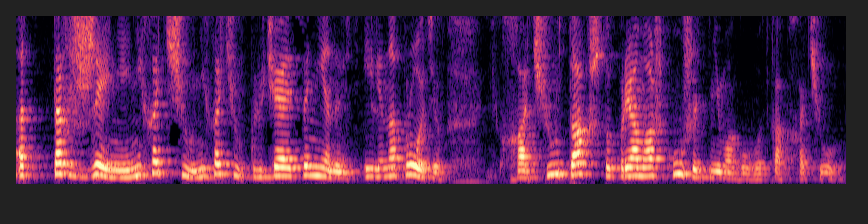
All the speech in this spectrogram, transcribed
отторжения, не хочу, не хочу, включается ненависть, или напротив, хочу так, что прямо аж кушать не могу, вот как хочу.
